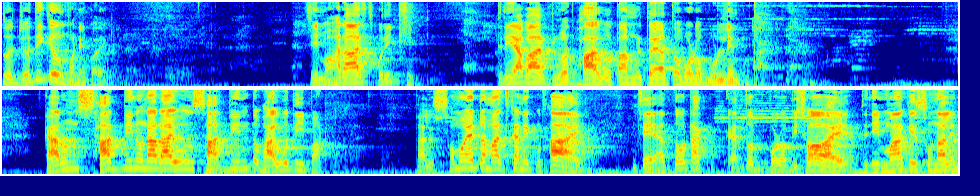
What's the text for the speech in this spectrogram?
তো যদি কেউ মনে করেন যে মহারাজ পরীক্ষিত। তিনি আবার বৃহৎ ভাগবতামৃত এত বড় বললেন কোথায়? কারণ সাত দিন ওনার আয়ু, সাত দিন তো ভাগবতী পাঠ। তাহলে সময়টা মাঝখানে কোথায়? যে এতটা, এত বড় বিষয় তিনি মাকে শোনালেন।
